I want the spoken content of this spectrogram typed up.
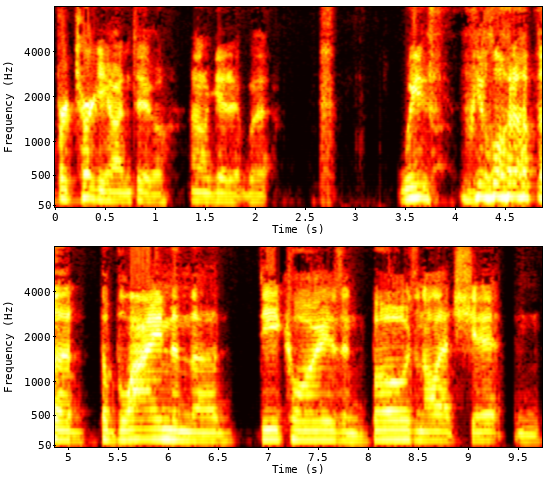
for turkey hunting too. I don't get it, but we we load up the the blind and the decoys and bows and all that shit and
